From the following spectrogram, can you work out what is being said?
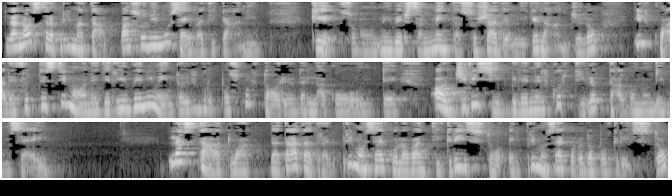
La nostra prima tappa sono i Musei Vaticani, che sono universalmente associati a Michelangelo, il quale fu testimone del rinvenimento del gruppo scultoreo del lago Onte, oggi visibile nel cortile ottagono dei musei. La statua, datata tra il I secolo a.C. e il I secolo d.C.,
